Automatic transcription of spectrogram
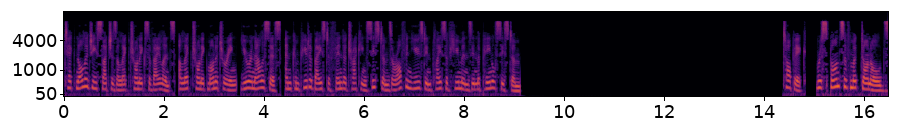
Technology such as electronic surveillance, electronic monitoring, urinalysis, and computer-based offender tracking systems are often used in place of humans in the penal system. Topic. Response of McDonald's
